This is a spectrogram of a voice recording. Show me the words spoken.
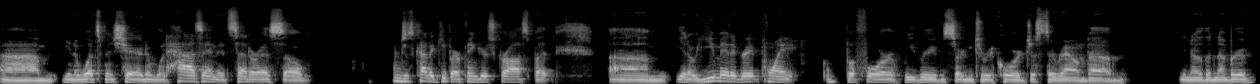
Um, you know, what's been shared and what hasn't, et cetera. So, and just kind of keep our fingers crossed. But um, you know, you made a great point before we were even starting to record, just around um, you know the number of,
